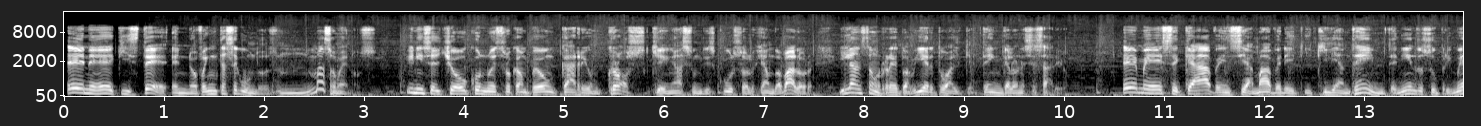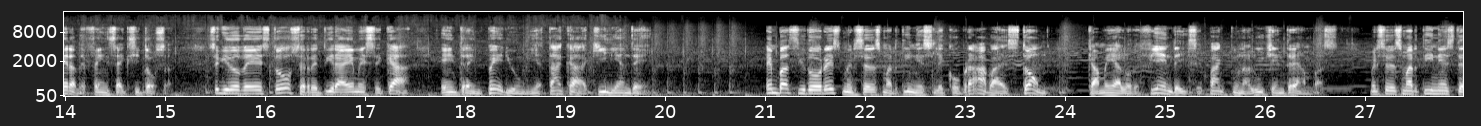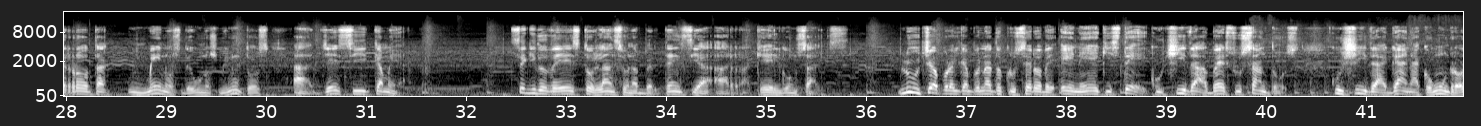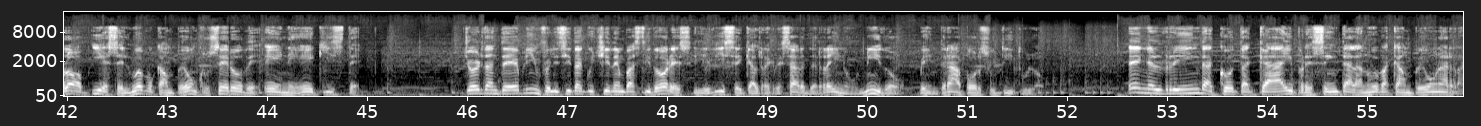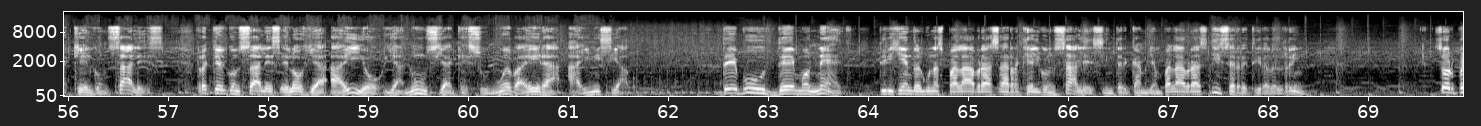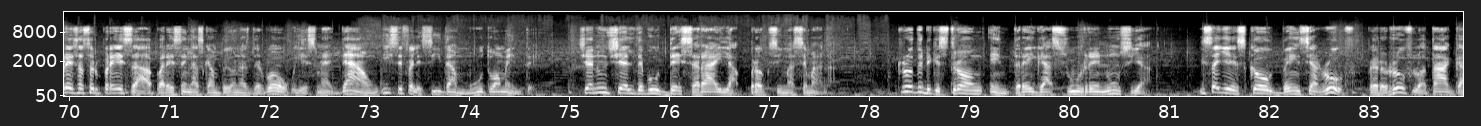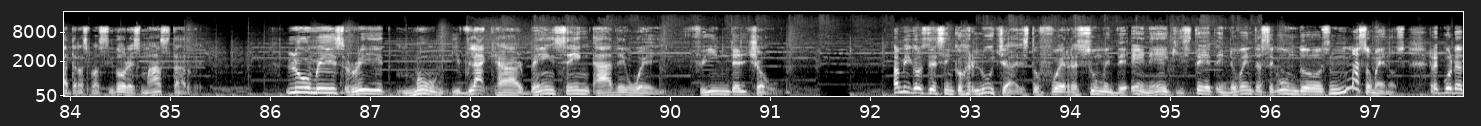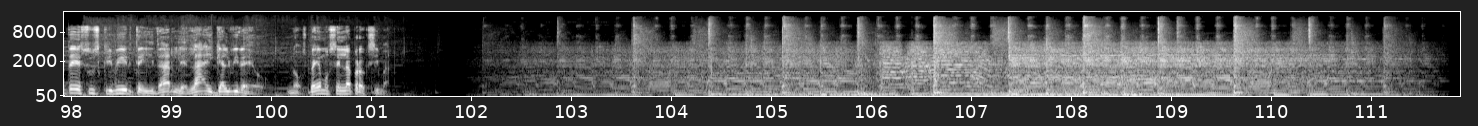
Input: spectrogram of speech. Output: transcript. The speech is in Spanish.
NXT en 90 segundos, más o menos. Inicia el show con nuestro campeón Carrion Cross, quien hace un discurso elogiando a Valor y lanza un reto abierto al que tenga lo necesario. MSK vence a Maverick y Killian Dane teniendo su primera defensa exitosa. Seguido de esto, se retira MSK, entra Imperium y ataca a Killian Dane. En bastidores, Mercedes Martínez le cobraba a Stone, Kamea lo defiende y se pacta una lucha entre ambas. Mercedes Martínez derrota en menos de unos minutos a Jesse Kamea. Seguido de esto, lanza una advertencia a Raquel González. Lucha por el campeonato crucero de NXT, Kushida vs Santos. Kushida gana con un roll-up y es el nuevo campeón crucero de NXT. Jordan Devlin felicita a Kushida en bastidores y le dice que al regresar de Reino Unido vendrá por su título. En el ring, Dakota Kai presenta a la nueva campeona Raquel González. Raquel González elogia a Io y anuncia que su nueva era ha iniciado. Debut de Monette Dirigiendo algunas palabras a Raquel González, intercambian palabras y se retira del ring. Sorpresa, sorpresa, aparecen las campeonas de Raw y SmackDown y se felicitan mutuamente. Se anuncia el debut de Sarai la próxima semana. Roderick Strong entrega su renuncia. Isaiah Scott vence a Roof, pero Roof lo ataca tras bastidores más tarde. Loomis, Reed, Moon y Blackheart vencen a The Way. Fin del show. Amigos de Sin Coger Lucha, esto fue resumen de NXT en 90 segundos, más o menos. Recuérdate suscribirte y darle like al video. Nos vemos en la próxima.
